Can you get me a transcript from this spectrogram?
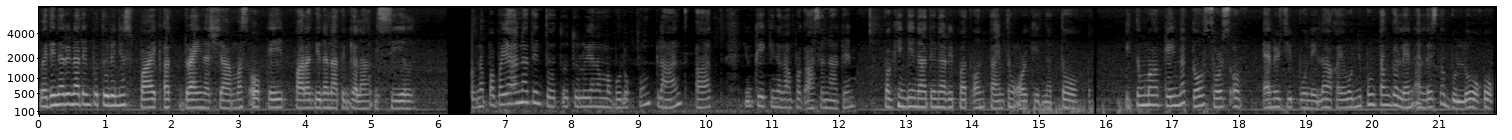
Pwede na rin natin putulin yung spike at dry na siya. Mas okay para hindi na natin kailangang i-seal. Napabayaan natin to, tutuluyan ng mabulok tong plant at yung cake na lang pag-asa natin pag hindi natin na-repot on time tong orchid na to. Itong mga cane na to, source of energy po nila. Kaya wag niyo pong tanggalin unless na bulok.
